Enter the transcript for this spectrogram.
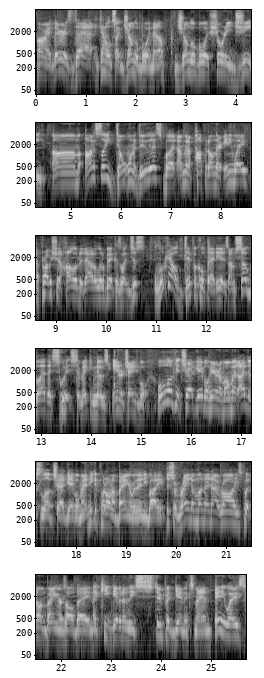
Alright, there is that. He kind of looks like Jungle Boy now. Jungle Boy Shorty G. Um, honestly, don't want to do this, but I'm going to pop it on there anyway. I probably should have hollowed it out a little bit because, like, just look how difficult that is. I'm so glad they switched to making those interchangeable. We'll look at Chad Gable here in a moment. I just love Chad Gable, man. He can put on a banger with anybody. Just a random Monday Night Raw, he's putting on bangers all day, and they keep giving him these stupid gimmicks, man. Anyways,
